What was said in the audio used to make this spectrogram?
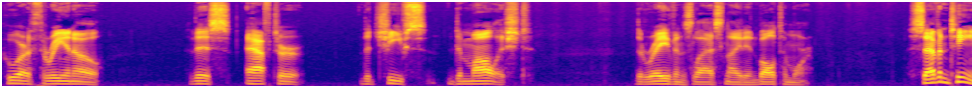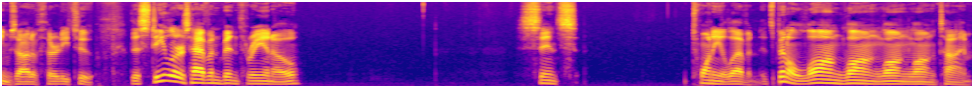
who are 3 and 0. This after the Chiefs demolished the Ravens last night in Baltimore. 7 teams out of 32. The Steelers haven't been 3 and 0 since 2011. It's been a long, long, long, long time.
